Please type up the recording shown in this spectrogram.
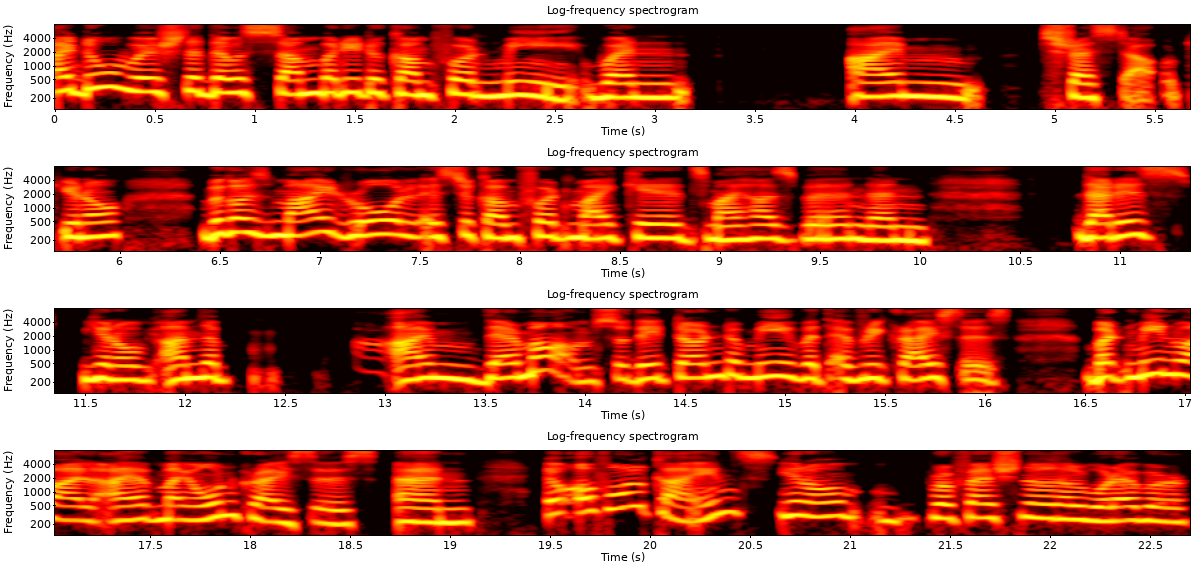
I do wish that there was somebody to comfort me when I'm stressed out. You know, because my role is to comfort my kids, my husband, and that is you know I'm the I'm their mom, so they turn to me with every crisis. But meanwhile, I have my own crisis and of all kinds, you know, professional, whatever.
